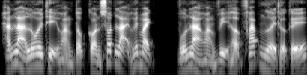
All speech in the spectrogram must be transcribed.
Hắn là lôi thị hoàng tộc còn sót lại huyết mạch, vốn là hoàng vị hợp pháp người thừa kế.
